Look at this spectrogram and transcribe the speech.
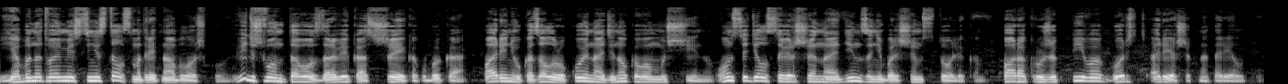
Я бы на твоем месте не стал смотреть на обложку. Видишь вон того здоровяка с шеей, как у быка? Парень указал рукой на одинокого мужчину. Он сидел совершенно один за небольшим столиком. Пара кружек пива, горсть орешек на тарелке.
